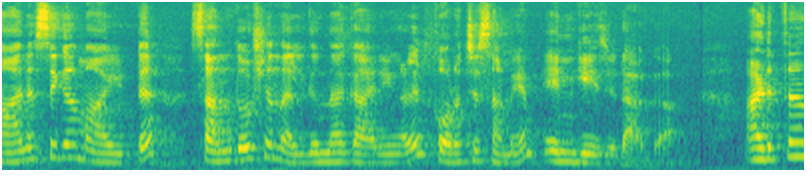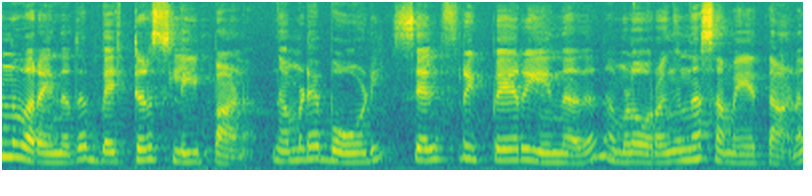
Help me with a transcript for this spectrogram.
മാനസികമായിട്ട് സന്തോഷം നൽകുന്ന കാര്യങ്ങളിൽ കുറച്ച് സമയം എൻഗേജ്ഡ് ആകുക അടുത്തതെന്ന് പറയുന്നത് ബെറ്റർ സ്ലീപ്പാണ് നമ്മുടെ ബോഡി സെൽഫ് റിപ്പയർ ചെയ്യുന്നത് നമ്മൾ ഉറങ്ങുന്ന സമയത്താണ്.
